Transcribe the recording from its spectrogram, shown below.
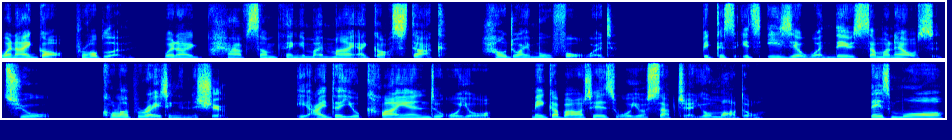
when I got problem, when I have something in my mind, I got stuck. How do I move forward? Because it's easier when there's someone else to collaborating in the shoot. Either your client or your makeup artist or your subject, your mm-hmm. model. There's more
